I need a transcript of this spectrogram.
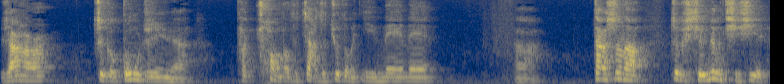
然而这个公职人员他创造的价值就这么一奶奶啊，但是呢，这个行政体系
